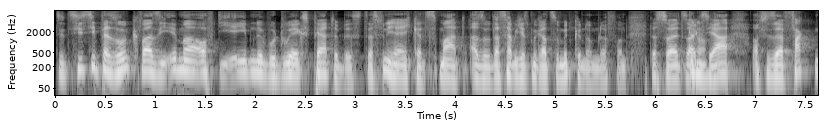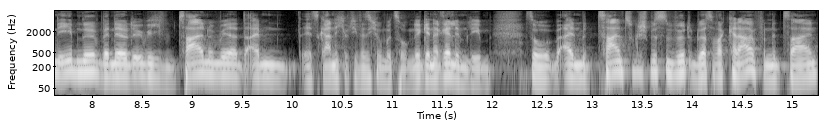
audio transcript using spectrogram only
du ziehst die Person quasi immer auf die Ebene, wo du Experte bist. Das finde ich eigentlich ganz smart. Also, das habe ich jetzt mir gerade so mitgenommen davon. Dass du halt sagst, genau. ja, auf dieser Faktenebene, wenn der irgendwelche Zahlen irgendwie einem, jetzt gar nicht auf die Versicherung bezogen, ne, generell im Leben, so einem mit Zahlen zugeschmissen wird und du hast einfach keine Ahnung von den Zahlen,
